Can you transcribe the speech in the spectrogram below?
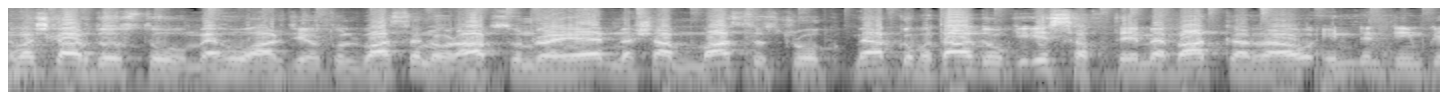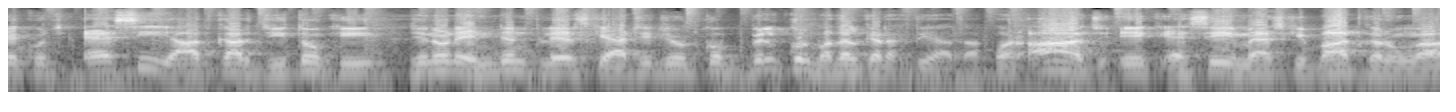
नमस्कार दोस्तों मैं हूँ आरजे अतुल वासन और आप सुन रहे हैं नशा मास्टर स्ट्रोक। मैं आपको बता दूँ कि इस हफ़्ते मैं बात कर रहा हूँ इंडियन टीम के कुछ ऐसी यादगार जीतों की जिन्होंने इंडियन प्लेयर्स के एटीट्यूड को बिल्कुल बदल कर रख दिया था। और आज एक ऐसे ही मैच की बात करूँगा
